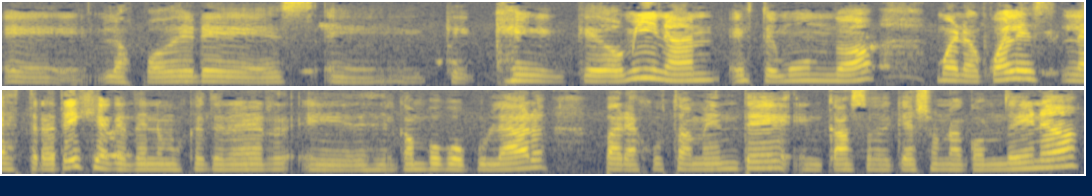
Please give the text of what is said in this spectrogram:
eh, los poderes eh, que, que, que dominan este mundo. Bueno, ¿cuál es la estrategia que tenemos que tener eh, desde el campo popular para justamente, en caso de que haya una condena,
